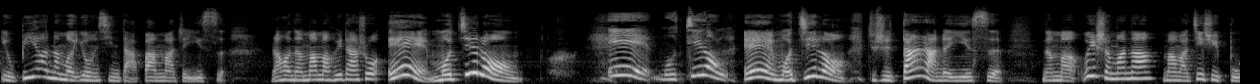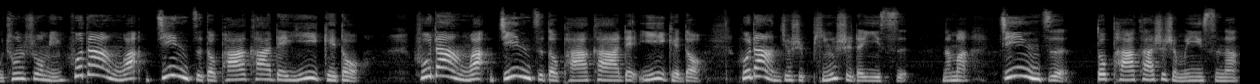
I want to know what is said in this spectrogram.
有必要那么用心打扮吗？这意思。然后呢？妈妈回答说：“哎，莫吉ろ哎，莫吉ろ哎，莫吉ろ就是当然的意思。那么为什么呢？妈妈继续补充说明：フダンは静子のパカでいいけど，フダンは静子のパカでいいけど，フダ就是平时的意思。那么静子のパカ是什么意思呢？”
